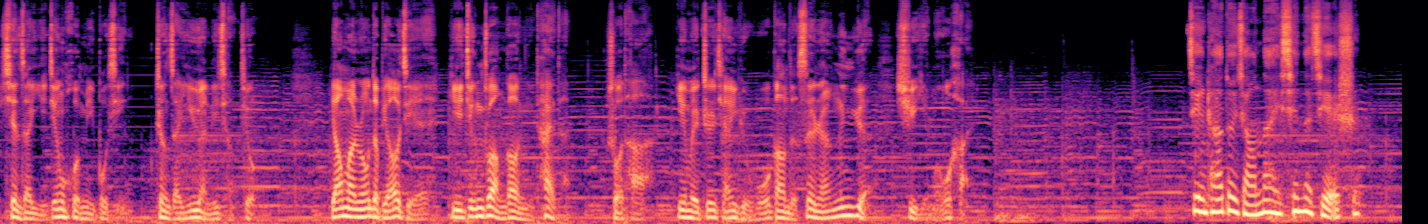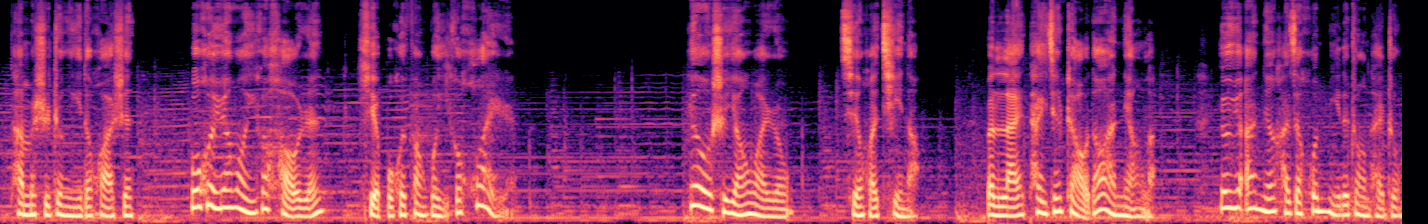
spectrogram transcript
现在已经昏迷不醒，正在医院里抢救。杨婉容的表姐已经状告你太太，说她因为之前与吴刚的私人恩怨，蓄意谋害。警察队长耐心的解释：“他们是正义的化身，不会冤枉一个好人，也不会放过一个坏人。”又是杨婉容，秦淮气恼。本来他已经找到安娘了。由于安娘还在昏迷的状态中，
